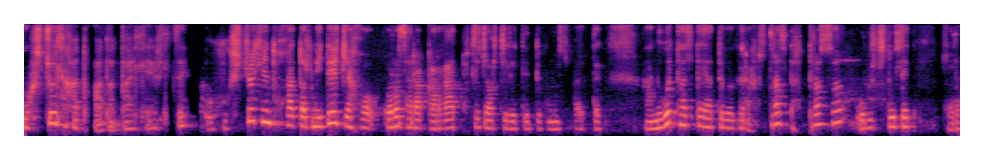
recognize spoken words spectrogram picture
Хөгшчүүлэхад тухайд одоо ил ярилцъя. Хөгшчүүлийн тухайд бол мэдээж яг 3 сараа гаргаад буцаж орж ирээд байдаг хүмүүс байдаг. А нөгөө талдаа яадаг вэ гэхээр Австрал дотроос үргэлжлүүлээд 6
